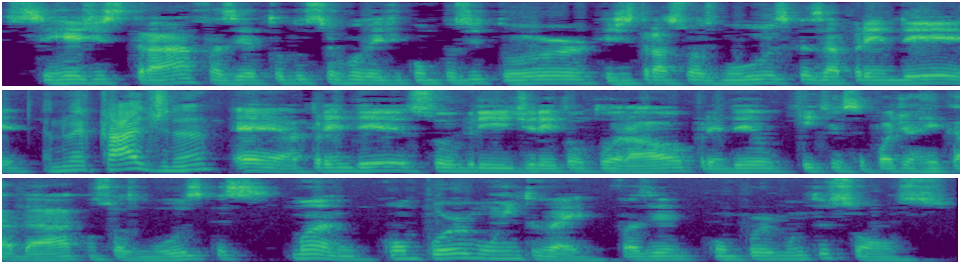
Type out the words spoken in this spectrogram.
se registrar, fazer todo o seu rolê de compositor, registrar suas músicas, aprender É no ECAD, né? É, aprender sobre direito autoral, aprender o que, que você pode arrecadar com suas músicas. Mano, compor muito, velho. Fazer, compor muitos sons.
